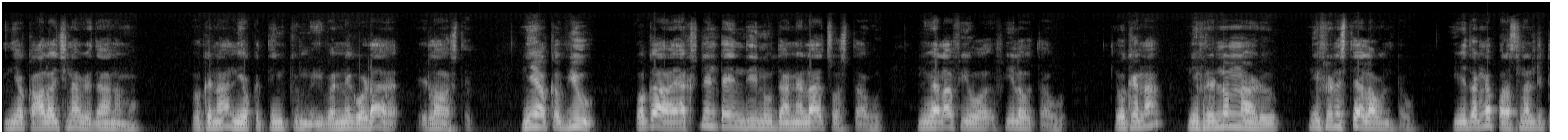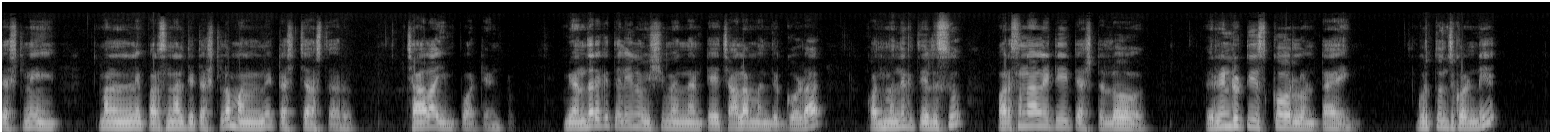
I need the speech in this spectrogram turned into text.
నీ యొక్క ఆలోచన విధానము. ఓకేనా? నీ యొక్క థింకింగ్ ఇవన్నీ కూడా ఇలా వస్తాయి. నీ యొక్క వ్యూ ఒక యాక్సిడెంట్ అయింది నువ్వు దాన్ని ఎలా చూస్తావు? నువ్వు ఎలా ఫీ ఫీల్ అవుతావు? ఓకేనా? నీ ఫ్రెండ్ ఉన్నాడు నీ ఫ్రెండ్స్తో ఎలా ఉంటావు? ఈ విధంగా పర్సనాలిటీ టెస్ట్ని మనల్ని పర్సనాలిటీ టెస్ట్లో మనల్ని టెస్ట్ చేస్తారు. చాలా ఇంపార్టెంట్ మీ అందరికీ తెలియని విషయం ఏంటంటే చాలామందికి కూడా కొంతమందికి తెలుసు పర్సనాలిటీ టెస్ట్లో రెండు టీ స్కోర్లు ఉంటాయి. గుర్తుంచుకోండి.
